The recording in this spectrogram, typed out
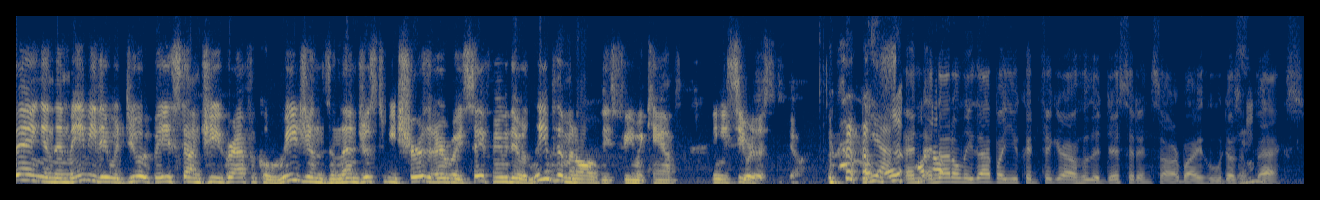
thing and then maybe they would do it based on geographical regions and then just to be sure that everybody's safe maybe they would leave them in all of these fema camps and you see where this is going yeah And, and not only that, but you could figure out who the dissidents are by who doesn't Mhm. vax.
